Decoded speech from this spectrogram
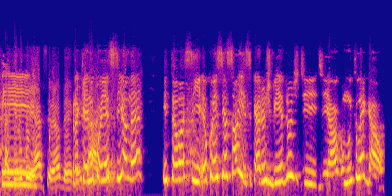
Pra quem não conhece, né? Para quem não conhecia, né? Então, assim, eu conhecia só isso, que eram os vidros de, de algo muito legal.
